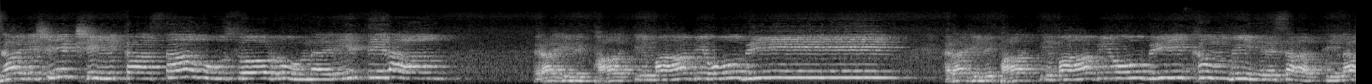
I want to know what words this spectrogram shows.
झाली शिक्षिका साऊ सोडून रीतीला. राहिली फातिमा बी उभी राहिली फातिमा बी उभी खंबीर साथीला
